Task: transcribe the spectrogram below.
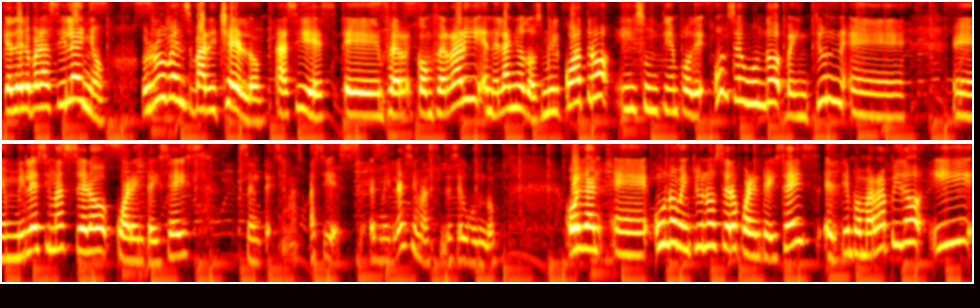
que del brasileño Rubens Barrichello. Así es, con Ferrari en el año 2004 hizo un tiempo de 1 segundo 21 eh, eh, milésimas 046 centésimas. Así es, eh, milésimas de segundo. Oigan, 1.21.046, el tiempo más rápido y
